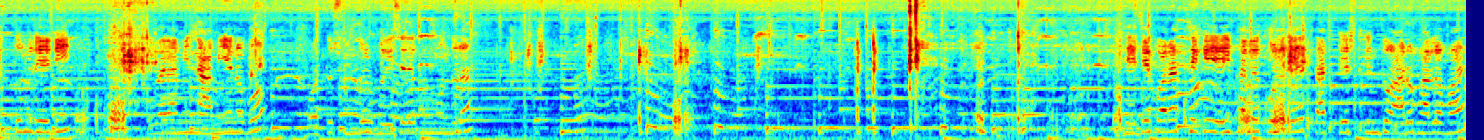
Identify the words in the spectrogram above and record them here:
একদম রেডি এবার আমি নামিয়ে নেব। কত সুন্দর হয়েছে দেখুন বন্ধুরা। ভেজে করার থেকে এইভাবে করলে তার টেস্ট কিন্তু আরও ভালো হয়।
